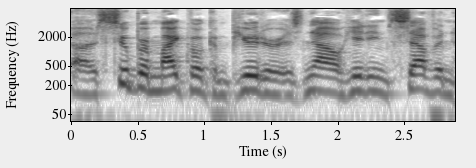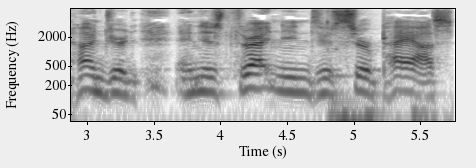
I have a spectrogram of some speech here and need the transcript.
Uh, super microcomputer is now hitting 700 and is threatening to surpass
